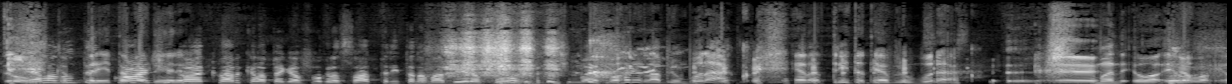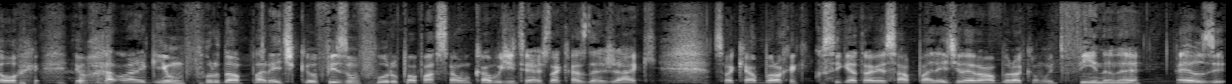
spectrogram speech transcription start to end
então, Ela não tem preta a corte, madeira. então é claro que ela pega fogo, ela só atrita na madeira, porra. Mas bora, ela abre um buraco. Ela trita até abrir um buraco. é, Mano, eu, eu, Ela- eu, eu alarguei um furo da parede que eu fiz um furo pra passar um cabo de internet na casa da Jaque. Só que a broca que conseguia atravessar a parede ela era uma broca muito fina, né? Aí eu, usei,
